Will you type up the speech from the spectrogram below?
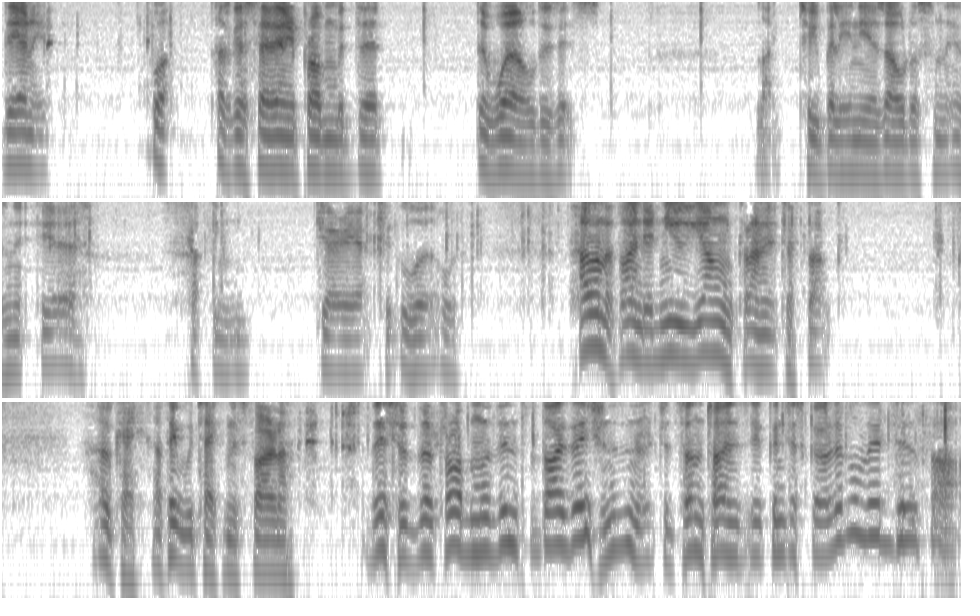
The only, what I was going to say, the only problem with the the world is it's like two billion years old or something, isn't it? Yeah, fucking geriatric world. I want to find a new young planet to fuck. Okay, I think we've taken this far enough. This is the problem with improvisation, isn't it, Richard? Sometimes you can just go a little bit too far.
